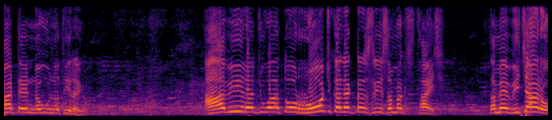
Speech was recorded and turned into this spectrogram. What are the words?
માટે નવું નથી રહ્યું. આવી રજૂઆતો રોજ કલેક્ટર શ્રી સમક્ષ થાય છે. તમે વિચારો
